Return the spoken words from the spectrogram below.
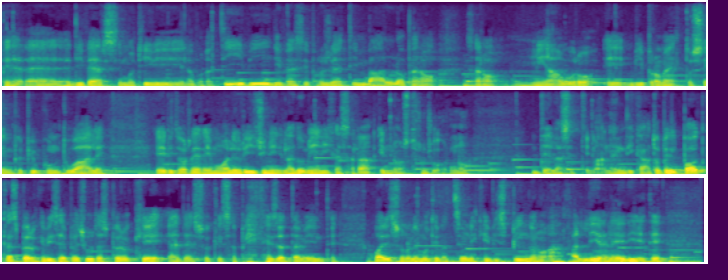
per eh, diversi motivi lavorativi, diversi progetti in ballo, però sarò, mi auguro e vi prometto, sempre più puntuale e ritorneremo alle origini. La domenica sarà il nostro giorno della settimana indicato per il podcast. Spero che vi sia piaciuto, spero che adesso che sapete esattamente quali sono le motivazioni che vi spingono a fallire nelle diete,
